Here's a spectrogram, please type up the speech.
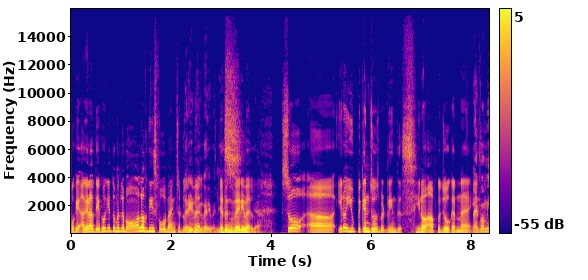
Okay, अगर आप देखोगे तो मतलब all of these four banks are doing Very well. doing very well, They're doing yes. very well. Yeah. So you know you pick and choose between this you know आपको जो करना है like for me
